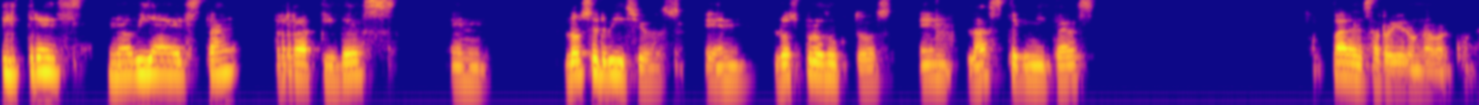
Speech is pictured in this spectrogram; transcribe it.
Y tres, no había esta rapidez en los servicios, en los productos, en las técnicas para desarrollar una vacuna.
